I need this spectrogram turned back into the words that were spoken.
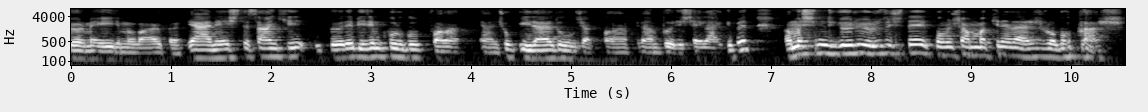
görme eğilimi vardı. Yani işte sanki böyle bilim kurgu falan yani çok ileride olacak falan filan böyle şeyler gibi. Ama şimdi görüyoruz işte konuşan makineler, robotlar,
